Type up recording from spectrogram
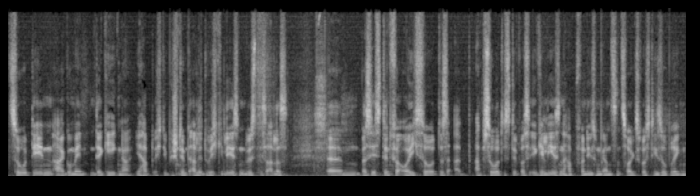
zu den Argumenten der Gegner. Ihr habt euch die bestimmt alle durchgelesen und wisst das alles. Ähm, was ist denn für euch so das Absurdeste, was ihr gelesen habt von diesem ganzen Zeugs, was die so bringen?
